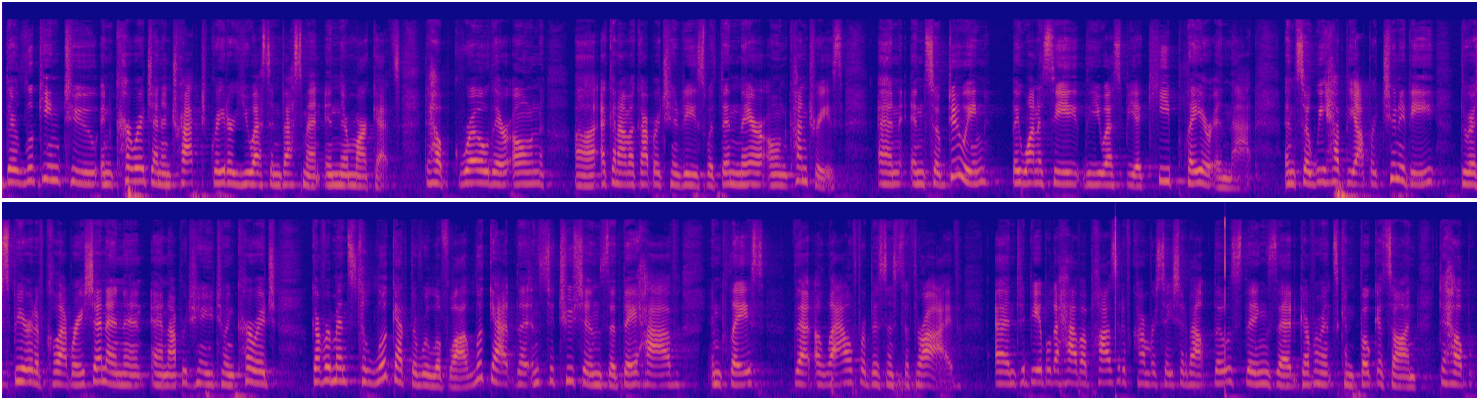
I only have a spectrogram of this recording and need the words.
they're looking to encourage and attract greater U.S. investment in their markets to help grow their own uh, economic opportunities within their own countries. And in so doing, they want to see the U.S. be a key player in that. And so we have the opportunity, through a spirit of collaboration and an opportunity to encourage governments to look at the rule of law, look at the institutions that they have in place that allow for business to thrive and to be able to have a positive conversation about those things that governments can focus on to help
